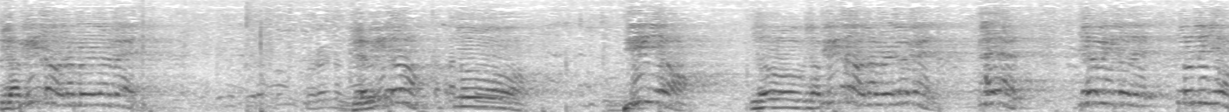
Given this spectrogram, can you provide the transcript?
Javito double double. Javito lo Dino lo Javito double double. Hayat Javito de Tornillo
